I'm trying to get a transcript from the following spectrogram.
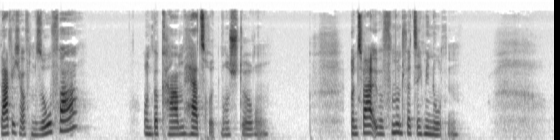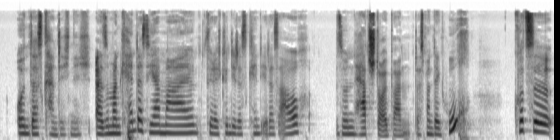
lag ich auf dem Sofa und bekam Herzrhythmusstörung. Und zwar über 45 Minuten. Und das kannte ich nicht. Also man kennt das ja mal, vielleicht könnt ihr das, kennt ihr das auch, so ein Herzstolpern, dass man denkt, huch, kurze,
